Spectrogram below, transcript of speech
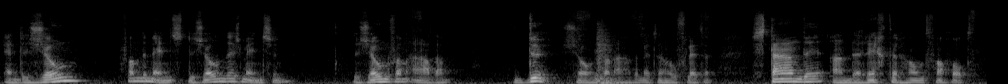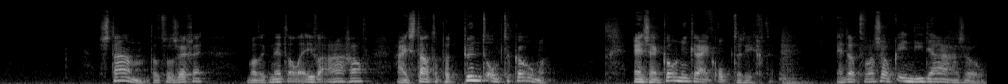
En de zoon van de mens, de zoon des mensen, de zoon van Adam, de zoon van Adam met een hoofdletter, staande aan de rechterhand van God. Staan, dat wil zeggen, wat ik net al even aangaf, hij staat op het punt om te komen en zijn koninkrijk op te richten. En dat was ook in die dagen zo.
